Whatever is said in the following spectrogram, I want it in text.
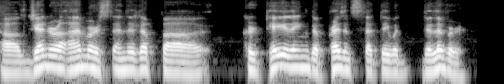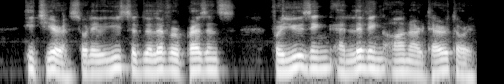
uh, General Amherst ended up uh, curtailing the presents that they would deliver each year. So they used to deliver presents for using and living on our territory.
